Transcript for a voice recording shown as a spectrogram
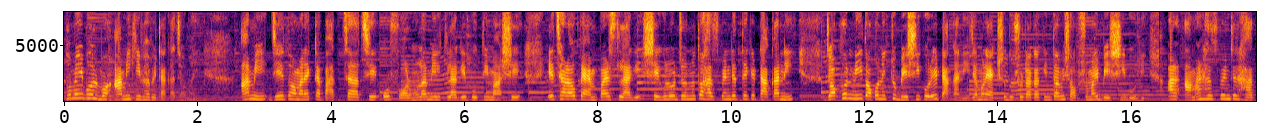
প্রথমেই বলব, আমি কীভাবে টাকা জমাই? আমি যেহেতু আমার একটা বাচ্চা আছে, ওর ফর্মুলা মিল্ক লাগে প্রতি মাসে, এছাড়াও প্যাম্পার্স লাগে, সেগুলোর জন্য তো হাজব্যান্ডের থেকে টাকা নিই। যখন নিই তখন একটু বেশি করেই টাকা নিই, যেমন একশো দুশো টাকা কিন্তু আমি সবসময় বেশি বলি। আর আমার হাজব্যান্ডের হাত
